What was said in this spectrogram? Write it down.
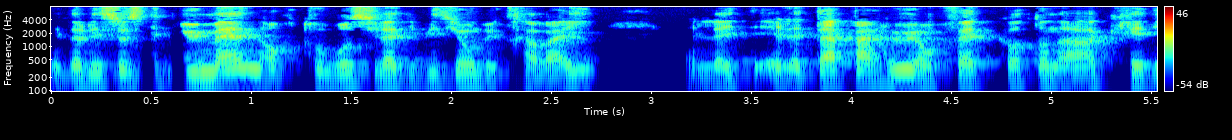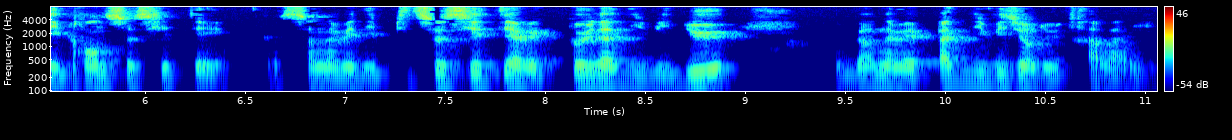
Et dans les sociétés humaines, on retrouve aussi la division du travail. Elle est, apparue en fait quand on a créé des grandes sociétés. Si on avait des petites sociétés avec peu d'individus, eh bien, on n'avait pas de division du travail.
